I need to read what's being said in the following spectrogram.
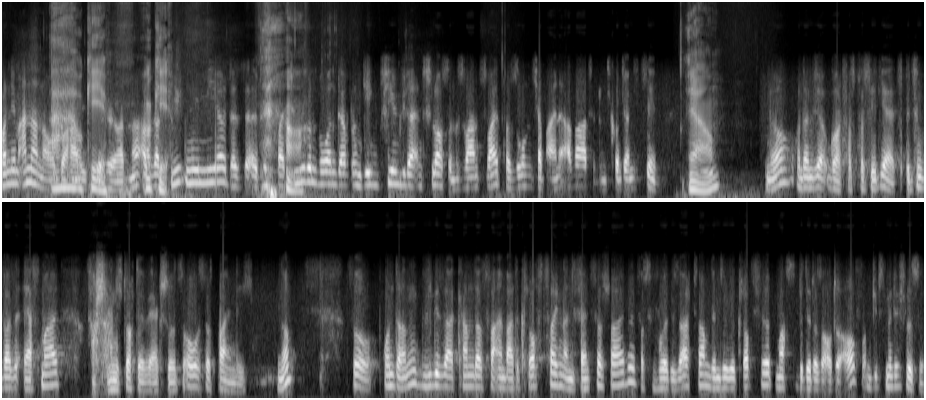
Von dem anderen Auto Ah, habe okay. ich gehört. Ne? Also Okay. das hielt neben mir, das äh, sind zwei. Türen wurden gehabt und gegen vielen wieder entschlossen. Es waren zwei Personen, ich habe eine erwartet und ich konnte ja nicht sehen. Ja. Ne? Und dann wieder, oh Gott, was passiert jetzt? Beziehungsweise erstmal, wahrscheinlich doch der Werkschutz. Oh, ist das peinlich. Ne? So, und dann, wie gesagt, kam das vereinbarte Klopfzeichen an die Fensterscheibe, was wir vorher gesagt haben, wenn so geklopft wird, machst du bitte das Auto auf und gibst mir den Schlüssel.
